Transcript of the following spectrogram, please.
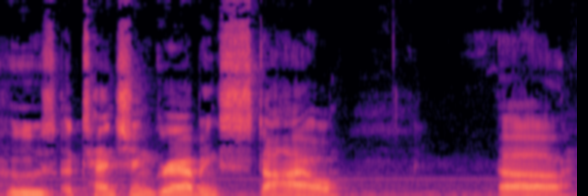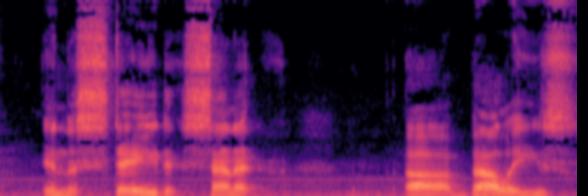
whose attention grabbing style uh, in the staid Senate uh, bellies,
